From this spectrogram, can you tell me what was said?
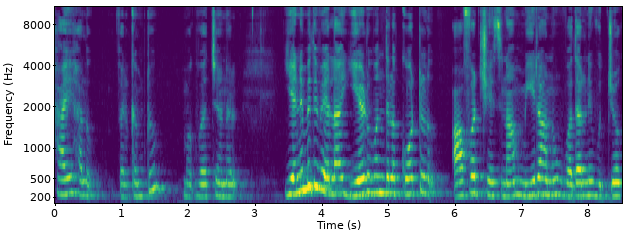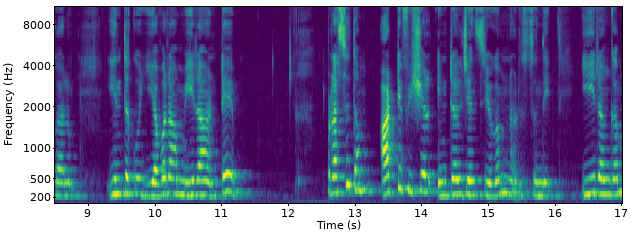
Hi hello. Welcome to Magva channel. ఎనిమిది వేల ఏడు వందల కోట్లు ఆఫర్ చేసిన మీరాను వదలని ఉద్యోగాలు. ఇంతకు ఎవరా మీరా అంటే ప్రస్తుతం ఆర్టిఫిషియల్ ఇంటెలిజెన్స్ యుగం నడుస్తుంది. ఈ రంగం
